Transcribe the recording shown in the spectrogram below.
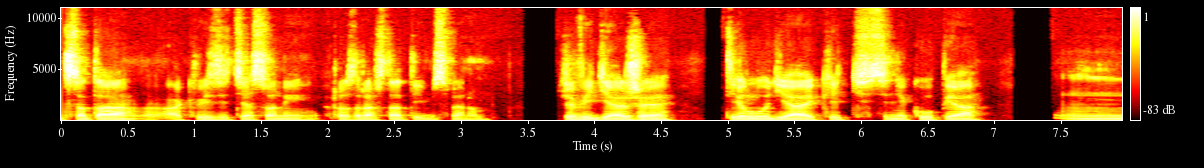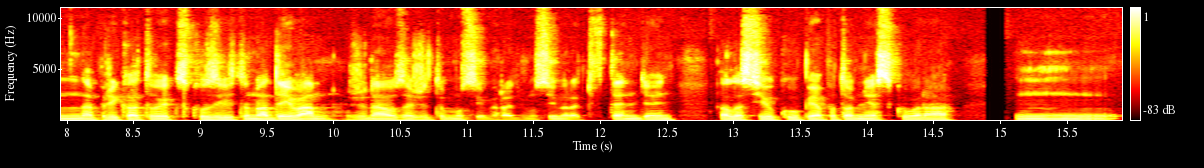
sa tá akvizícia Sony rozrastá tým smerom. Že vidia, že tí ľudia, aj keď si nekúpia mm, napríklad tú exkluzivitu na day one, že naozaj, že to musím hrať, musím hrať v ten deň, ale si ju kúpia potom neskôr a mm,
